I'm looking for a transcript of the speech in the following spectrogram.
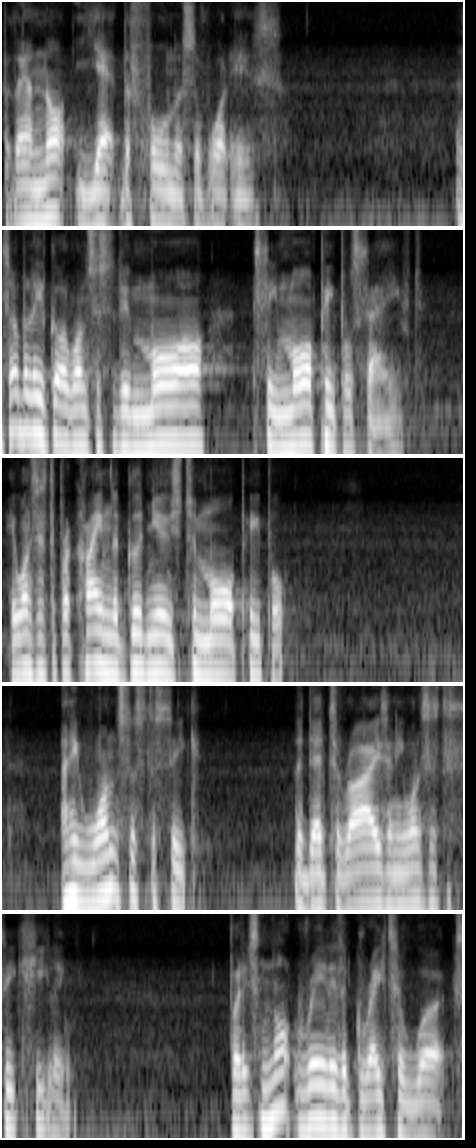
but they are not yet the fullness of what is. And so I believe God wants us to do more, see more people saved. He wants us to proclaim the good news to more people. And He wants us to seek the dead to rise, and He wants us to seek healing. But it's not really the greater works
